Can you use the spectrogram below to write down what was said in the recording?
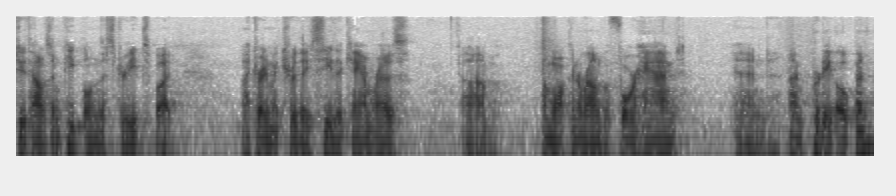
2,000 people in the streets, but I try to make sure they see the cameras Um, I'm walking around beforehand, and I'm pretty open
